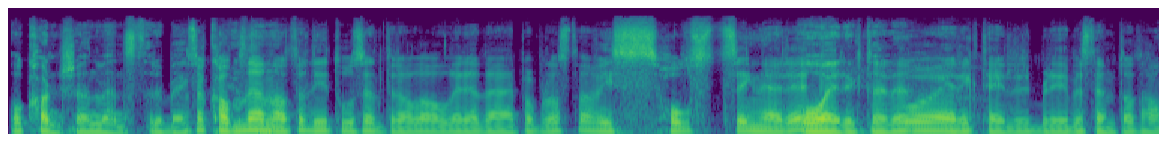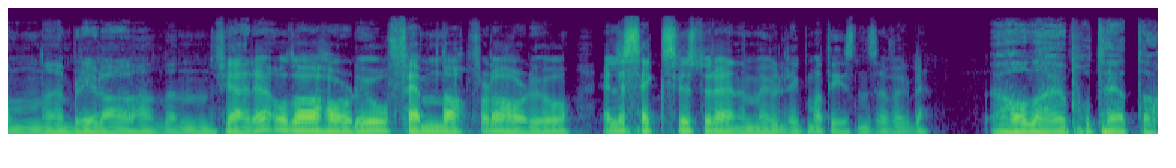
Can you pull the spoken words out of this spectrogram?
og kanskje en venstre bekk. Så kan det hende at de to sentrale allerede er på plass, da, hvis Holst signerer. Og Erik Taylor. Og Erik Taylor blir bestemt at han eh, blir da den fjerde. Og da har du jo fem, da. For da har du jo Eller seks, hvis du regner med Ulrik Mathisen, selvfølgelig. Ja, han er jo potet, da.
